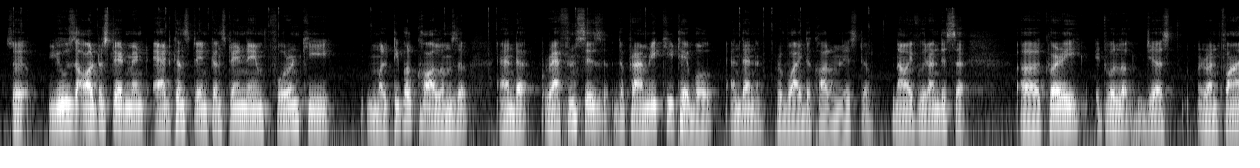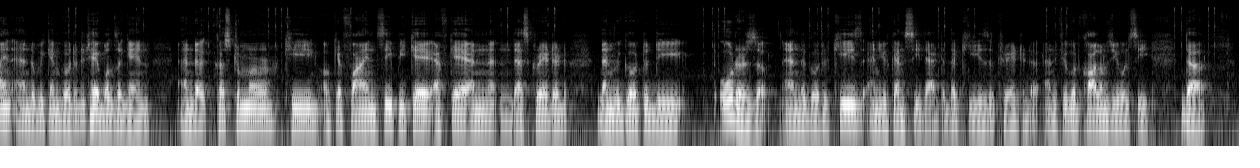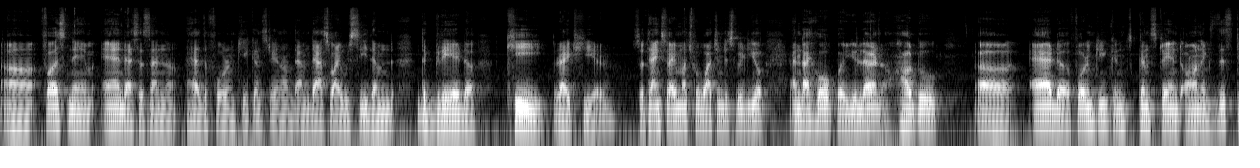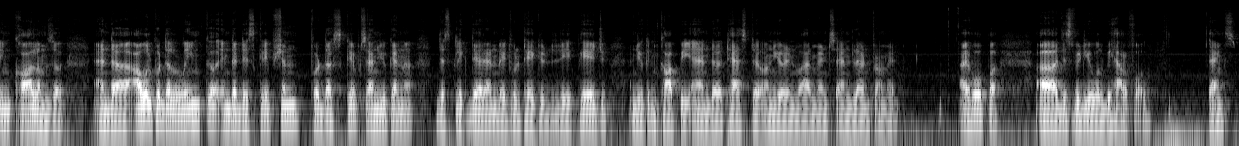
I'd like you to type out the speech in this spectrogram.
so use the alter statement add constraint constraint name foreign key multiple columns and uh, references the primary key table and then provide the column list. Now if we run this uh, uh, query it will just run fine and we can go to the tables again. And uh, customer key okay find cpk fk and that's created. Then we go to the orders and go to keys and you can see that the key is created. And if you go to columns you will see the uh, first name and SSN has the foreign key constraint on them. That's why we see them the grade key right here. So thanks very much for watching this video and I hope you learn how to uh, add a foreign key constraint on existing columns and uh, I will put the link in the description for the scripts and you can uh, just click there and it will take you to the page and you can copy and uh, test on your environments and learn from it. I hope uh, this video will be helpful. Thanks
